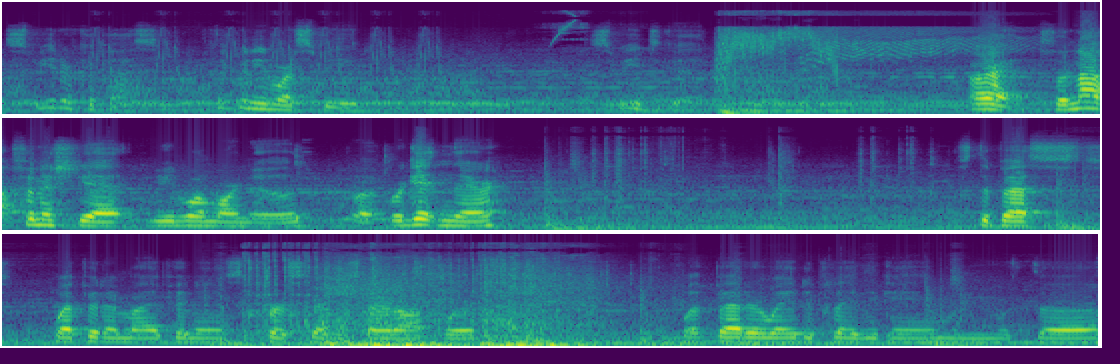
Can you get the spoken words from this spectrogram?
Speed or capacity? I think we need more speed. Speed's good. Alright, so not finished yet. We need one more node, but we're getting there. It's the best weapon in my opinion. It's the first gun to start off with. What better way to play the game than with the,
